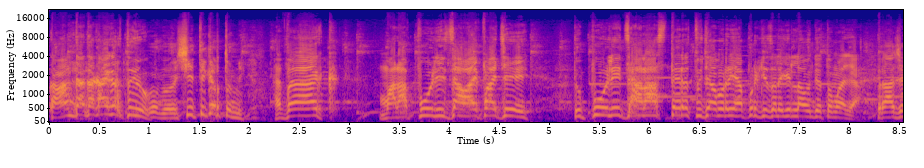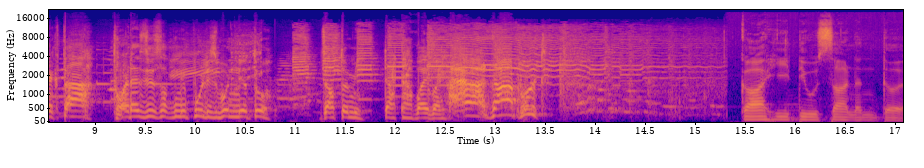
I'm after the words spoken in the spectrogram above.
काम दादा काय करतो शेती करतो मी. हे बघ मला पोलीस जावाय पाहिजे. तू पोलीस झाला तर तुझ्याबरोबर या पुरकीचं लगीन लावून देतो माझ्या. प्राजक्ता थोड्याच दिवसात मी पोलीस बनून येतो. जातो मी. Tata bye bye. जा फुट. काही दिवसानंतर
